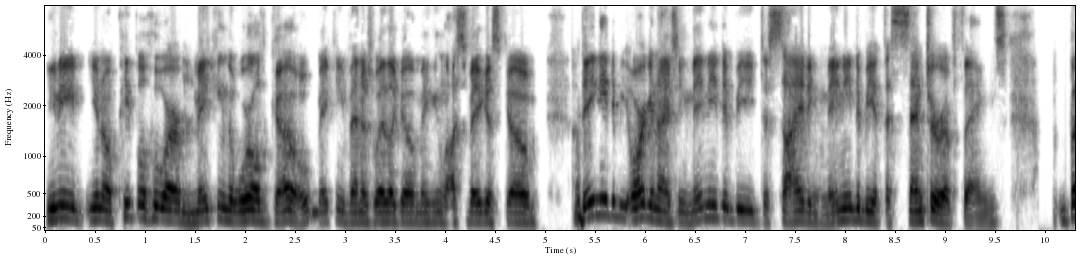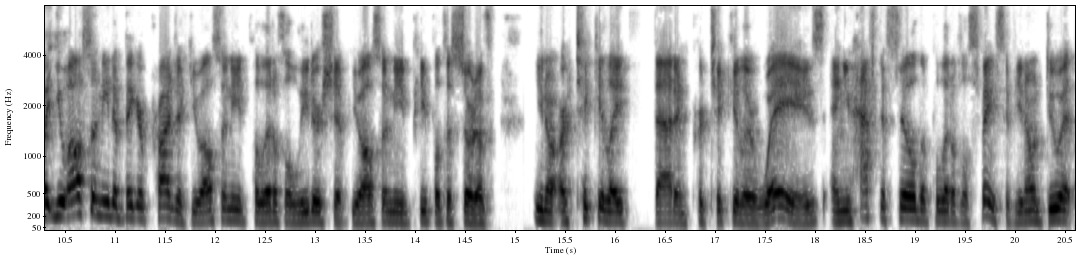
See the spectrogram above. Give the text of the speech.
You need, you know, people who are making the world go, making Venezuela go, making Las Vegas go. They need to be organizing, they need to be deciding, they need to be at the center of things. But you also need a bigger project. You also need political leadership. You also need people to sort of, you know, articulate that in particular ways and you have to fill the political space. If you don't do it,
